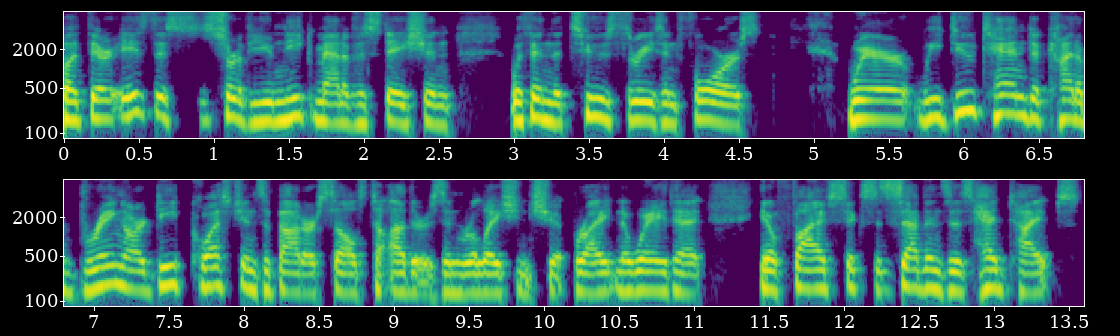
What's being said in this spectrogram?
But there is this sort of unique manifestation within the twos, threes, and fours where we do tend to kind of bring our deep questions about ourselves to others in relationship, right? In a way that, you know, five, six, and sevens as head types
